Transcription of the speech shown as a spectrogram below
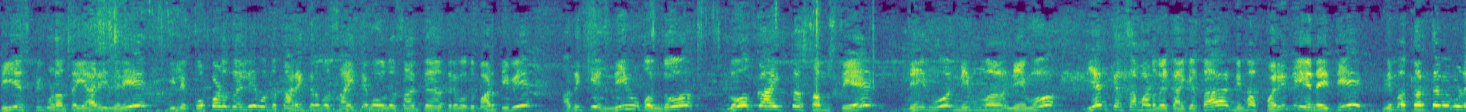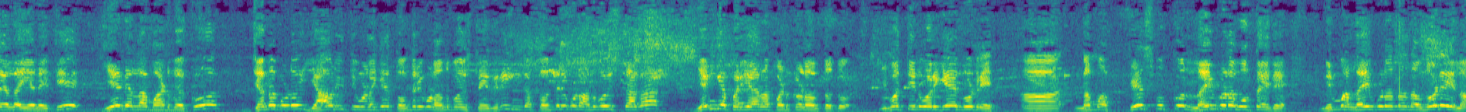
D S ಪಿಗಳು ಅಂತ ಯಾರಿದ್ದೀರಿ ಇಲ್ಲಿ ಕೊಪ್ಪಳದಲ್ಲಿ ಒಂದು ಕಾರ್ಯಕ್ರಮ ಸಾಹಿತ್ಯ ಭವನ ಸಾಧ್ಯ ಆದರೆ ಒಂದು ಮಾಡ್ತೀವಿ. ಅದಕ್ಕೆ ನೀವು ಬಂದು ಲೋಕಾಯುಕ್ತ ಸಂಸ್ಥೆ, ನೀವು ನಿಮ್ಮ, ನೀವು ಏನ್ ಕೆಲಸ ಮಾಡ್ಬೇಕಾಗ್ಯತ್ತ ನಿಮ್ಮ ಪರಿಧಿ ಏನೈತಿ? ನಿಮ್ಮ ಕರ್ತವ್ಯಗಳು ಎಲ್ಲ ಏನೈತಿ? ಏನೆಲ್ಲ ಮಾಡಬೇಕು? ಜನಗಳು ಯಾವ ರೀತಿ ಒಳಗೆ ತೊಂದರೆಗಳು ಅನುಭವಿಸ್ತಾ ಇದ್ರಿ ಹಿಂಗ ತೊಂದರೆಗಳು ಅನುಭವಿಸಿದಾಗ ಹೆಂಗೆ ಪರಿಹಾರ ಪಡ್ಕೊಳ್ಳೋವಂಥದ್ದು ಇವತ್ತಿನವರೆಗೆ ನೋಡ್ರಿ ನಮ್ಮ ಫೇಸ್ಬುಕ್ ಲೈವ್ಗಳು ಹೋಗ್ತಾ ಇದೆ. ನಿಮ್ಮ ಲೈವ್ಗಳನ್ನ ನಾವು ನೋಡೇ ಇಲ್ಲ.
